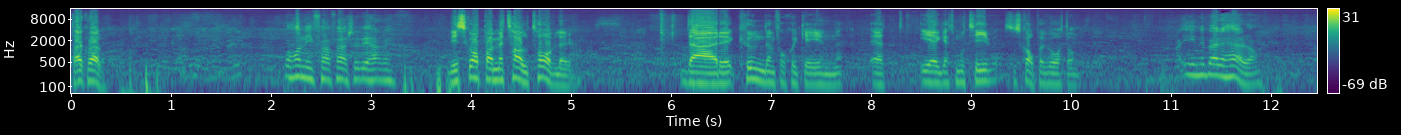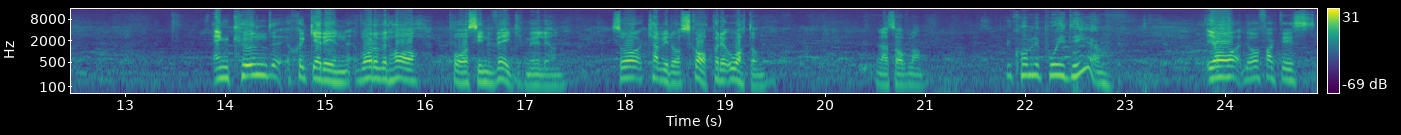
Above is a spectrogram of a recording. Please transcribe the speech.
Tack själv. Vad har ni för affärsidé här nu? Vi skapar metalltavlor där kunden får skicka in ett eget motiv så skapar vi åt dem. Vad innebär det här då? En kund skickar in vad de vill ha på sin vägg möjligen. Så kan vi då skapa det åt dem. Den här tavlan. Hur kom ni på idén? Ja, det var faktiskt,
